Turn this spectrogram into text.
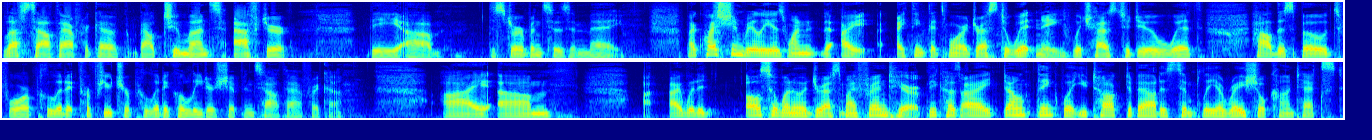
left South Africa about two months after the um, disturbances in May. My question really is one that I, I think that's more addressed to Whitney, which has to do with how this bodes for, politi- for future political leadership in South Africa. I, um, I would also want to address my friend here because I don't think what you talked about is simply a racial context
